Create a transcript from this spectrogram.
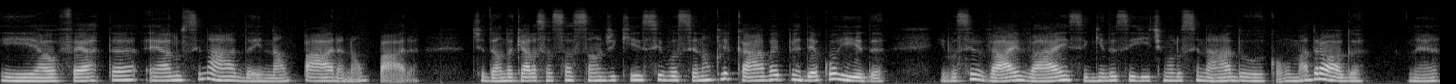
E a oferta é alucinada e não para, não para, te dando aquela sensação de que se você não clicar, vai perder a corrida. E você vai, vai, seguindo esse ritmo alucinado como uma droga, né?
